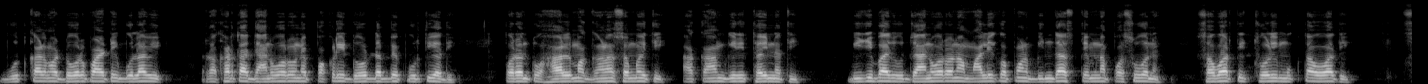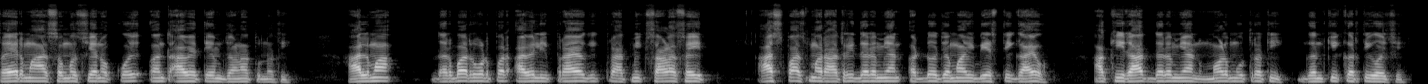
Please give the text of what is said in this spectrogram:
ભૂતકાળમાં ઢોર પાર્ટી બોલાવી રખડતા જાનવરોને પકડી ઢોર ડબ્બે પૂરતી હતી. પરંતુ હાલમાં ઘણા સમયથી આ કામગીરી થઈ નથી. બીજી બાજુ જાનવરોના માલિકો પણ બિંદાસ તેમના પશુઓને સવારથી છોડી મૂકતા હોવાથી શહેરમાં આ સમસ્યાનો કોઈ અંત આવે તેમ જણાતું નથી. હાલમાં દરબાર રોડ પર આવેલી પ્રાયોગિક પ્રાથમિક શાળા સહિત આસપાસમાં રાત્રિ દરમિયાન અડ્ડો જમાવી બેસતી ગાયો આખી રાત દરમિયાન મળમૂત્રથી ગંદકી કરતી હોય છે.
